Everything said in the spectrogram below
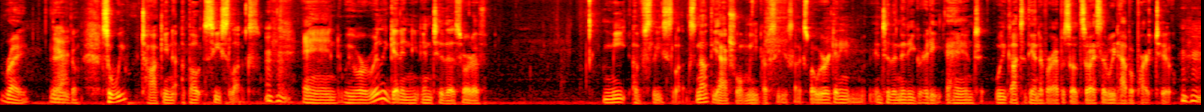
Right. There Yeah. you go. So we were talking about sea slugs, Mm-hmm. and we were really getting into the sort of meat of sea slugs, not the actual meat of sea slugs, but we were getting into the nitty gritty, and we got to the end of our episode. So I said we'd have a part 2 Mm-hmm.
